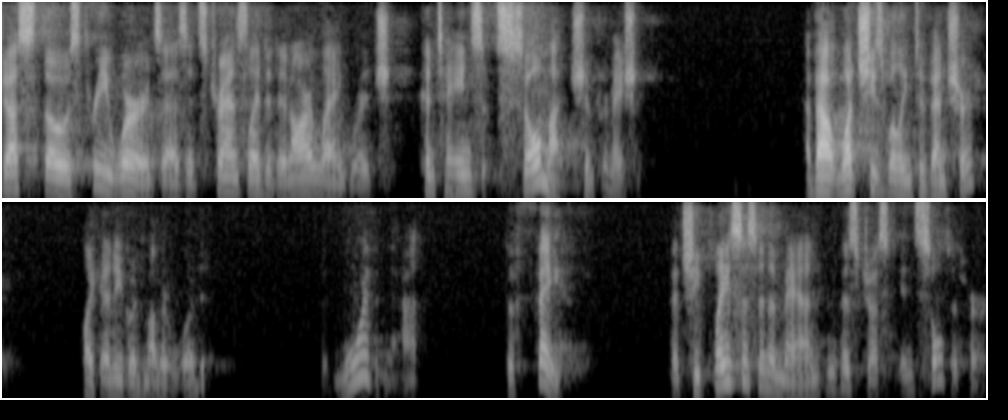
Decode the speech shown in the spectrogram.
Just those three words, as it's translated in our language, contains so much information about what she's willing to venture, like any good mother would But more than that, the faith that she places in a man who has just insulted her.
